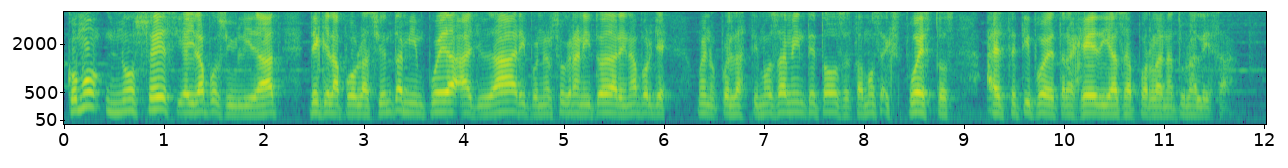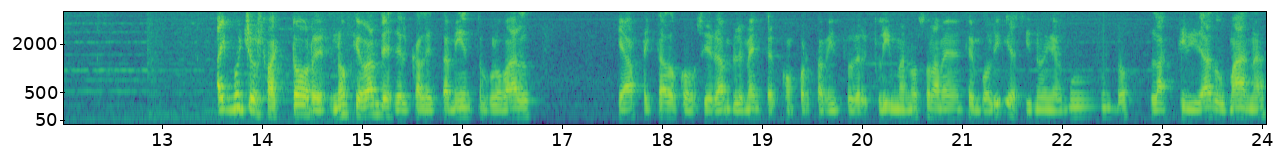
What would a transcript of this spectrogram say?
¿Cómo no sé si hay la posibilidad de que la población también pueda ayudar y poner su granito de arena? Porque, bueno, pues lastimosamente todos estamos expuestos a este tipo de tragedias por la naturaleza. Hay muchos factores ¿no? que van desde el calentamiento global que ha afectado considerablemente el comportamiento del clima, no solamente en Bolivia, sino en el mundo, la actividad humana,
